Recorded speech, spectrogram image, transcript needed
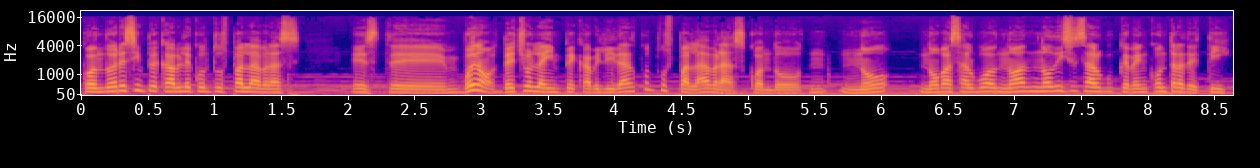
Cuando eres impecable con tus palabras, este, bueno, de hecho la impecabilidad con tus palabras, cuando no, no vas algo, no, no dices algo que va en contra de ti,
